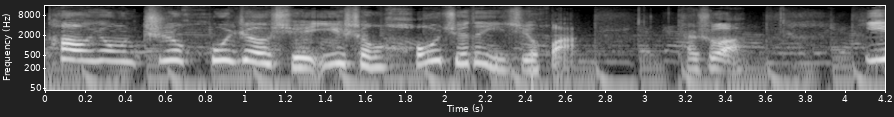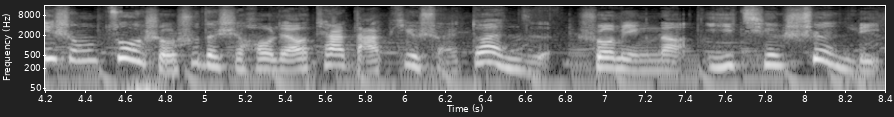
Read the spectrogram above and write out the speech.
套用知乎热血医生侯爵的一句话，他说：“医生做手术的时候聊天打屁甩段子，说明呢一切顺利，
